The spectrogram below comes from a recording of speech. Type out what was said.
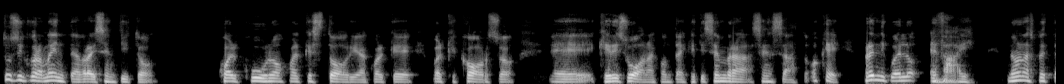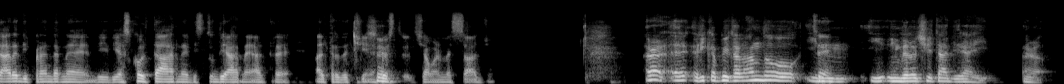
tu sicuramente avrai sentito qualcuno, qualche storia, qualche, qualche corso eh, che risuona con te, che ti sembra sensato. Ok, prendi quello e vai. Non aspettare di prenderne, di, di ascoltarne, di studiarne altre, altre decine. Sì. Questo diciamo, è il messaggio. Allora, eh, ricapitolando in, sì. in, in, velocità, direi, allora,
